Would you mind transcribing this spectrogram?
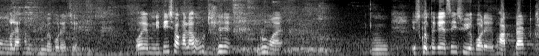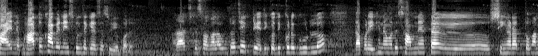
মঙ্গল এখন ঘুমে পড়েছে। ও এমনিতেই সকালে উঠলে ঘুমায়। স্কুল থেকে এসেই শুয়ে পড়ে। ভাত টাত খায় না, ভাতও খাবে না, স্কুল থেকে এসে শুয়ে পড়ে। আর আজকে সকালে উঠেছে, একটু এদিক ওদিক করে ঘুরলো। তারপরে এখানে আমাদের সামনে একটা সিঙ্গারার দোকান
